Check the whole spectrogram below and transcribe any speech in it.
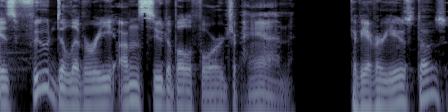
Is food delivery unsuitable for Japan? have you ever used those?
